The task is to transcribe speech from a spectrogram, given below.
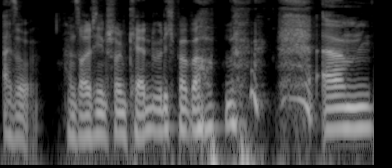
also, man sollte ihn schon kennen, würde ich mal behaupten. ähm,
